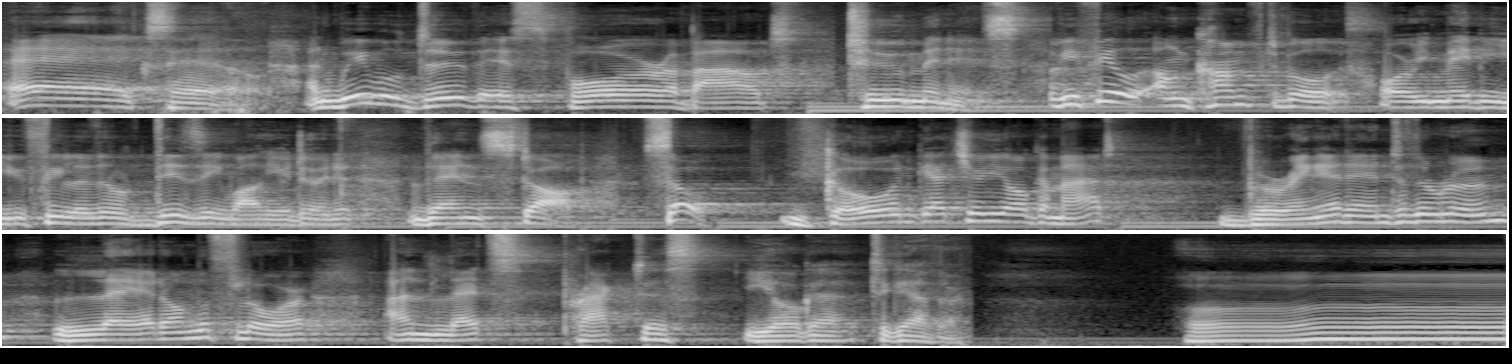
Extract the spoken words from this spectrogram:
exhale. And we will do this for about two minutes. If you feel uncomfortable or maybe you feel a little dizzy while you're doing it, then stop. So go and get your yoga mat Bring it into the room, lay it on the floor, and let's practice yoga together. Oh.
